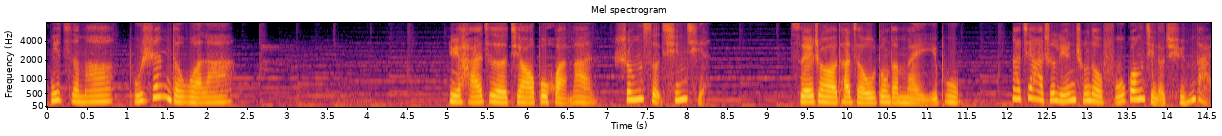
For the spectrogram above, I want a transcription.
你怎么不认得我啦？女孩子脚步缓慢，声色清浅。随着她走动的每一步，那价值连城的浮光锦的裙摆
